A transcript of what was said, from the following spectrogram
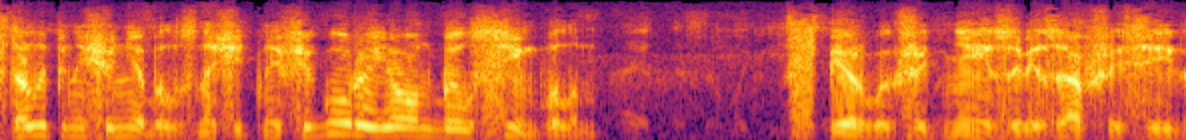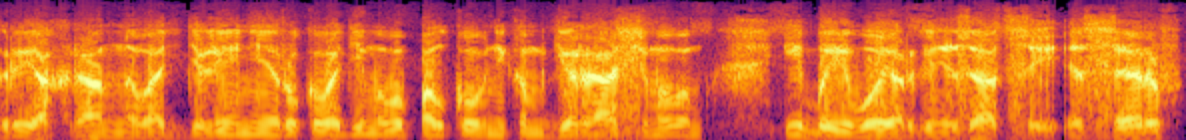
Столыпин еще не был значительной фигурой, и он был символом. С первых же дней завязавшейся игры охранного отделения, руководимого полковником Герасимовым, и боевой организации эсеров,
